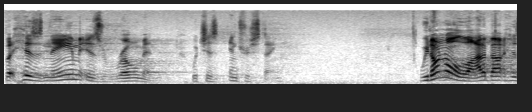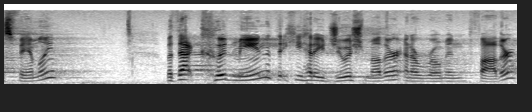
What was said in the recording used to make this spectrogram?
but his name is Roman, which is interesting. We don't know a lot about his family, but that could mean that he had a Jewish mother and a Roman father.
